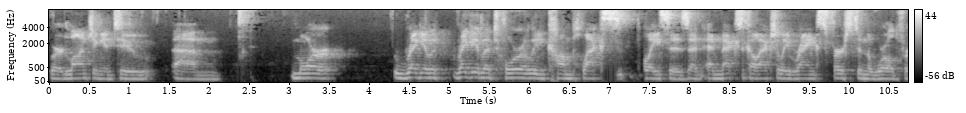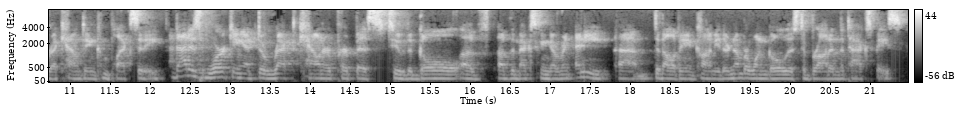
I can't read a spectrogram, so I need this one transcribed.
we're launching into um, more regula- regulatorily complex places, and, and Mexico actually ranks first in the world for accounting complexity. That is working at direct counter purpose to the goal of, of the Mexican government. Any um, developing economy, their number one goal is to broaden the tax base.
